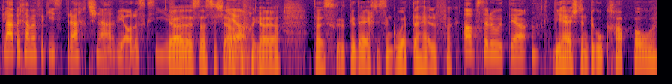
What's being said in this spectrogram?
glaube ich, man vergisst recht schnell, wie alles war. Ja, das, das ist auch Ja. ja. Ja, Das Gedächtnis ist ein guter Helfer. Absolut, ja. Wie hast du den Druck abgebaut?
